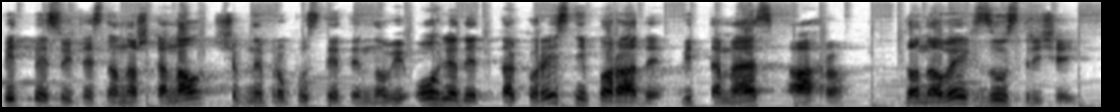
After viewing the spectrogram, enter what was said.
Підписуйтесь на наш канал, щоб не пропустити нові огляди та корисні поради від ТМС Агро. До нових зустрічей!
